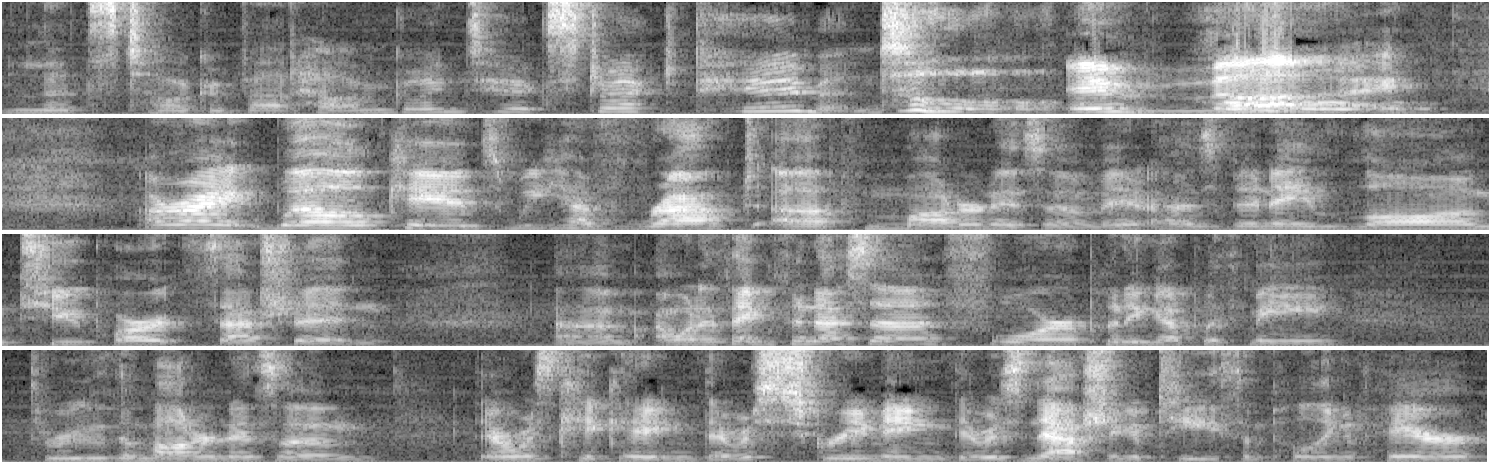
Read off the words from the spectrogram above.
Let's talk about how I'm going to extract payment. oh my. Oh. All right, well, kids, we have wrapped up modernism. It has been a long two part session. Um, I want to thank Vanessa for putting up with me through the modernism. There was kicking, there was screaming, there was gnashing of teeth and pulling of hair,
